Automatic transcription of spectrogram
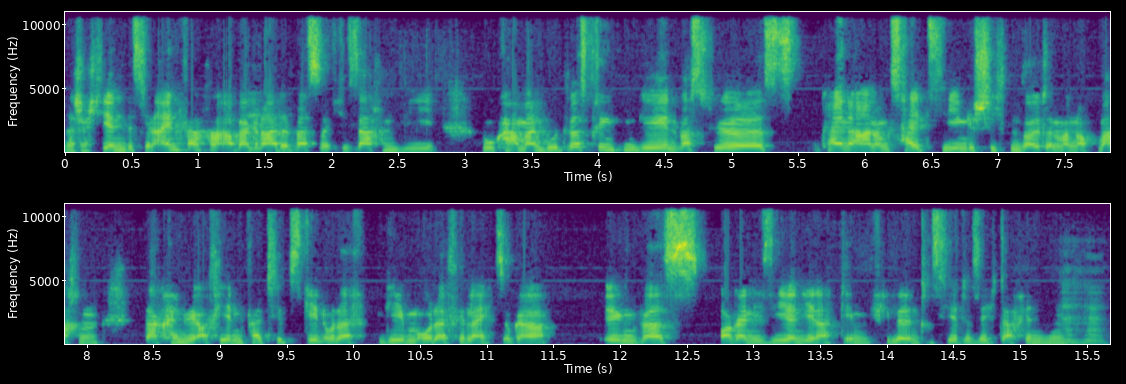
recherchieren ein bisschen einfacher. Aber mhm. gerade was solche Sachen wie, wo kann man gut was trinken gehen, was für, keine Ahnung, Sightseeing-Geschichten sollte man noch machen, da können wir auf jeden Fall Tipps gehen oder geben oder vielleicht sogar irgendwas organisieren, je nachdem, wie viele Interessierte sich da finden. Mhm,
